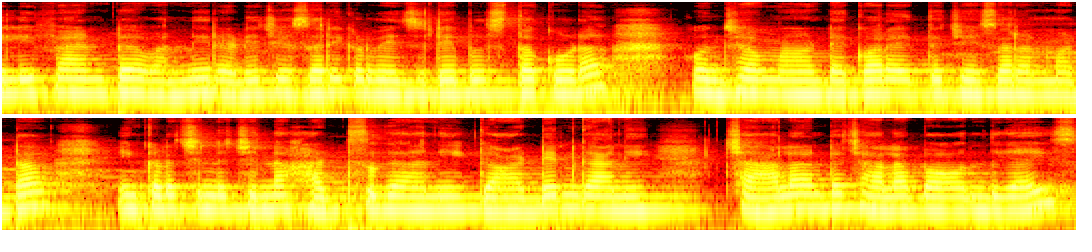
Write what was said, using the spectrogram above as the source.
ఎలిఫెంట్ అవన్నీ రెడీ చేశారు. ఇక్కడ వెజిటేబుల్స్తో కూడా కొంచెం డెకోర్ అయితే చేశారనమాట ఇక్కడ చిన్న చిన్న హట్స్ కానీ గార్డెన్ కానీ చాలా అంటే చాలా బాగుంది గైస్.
